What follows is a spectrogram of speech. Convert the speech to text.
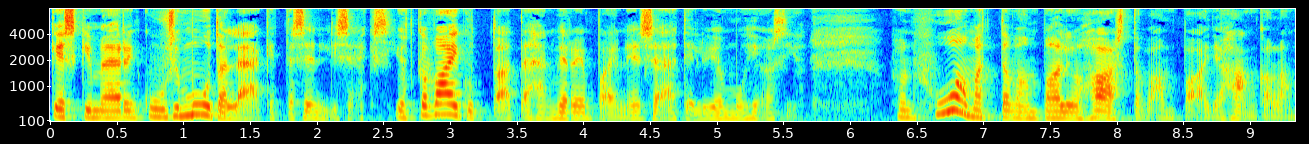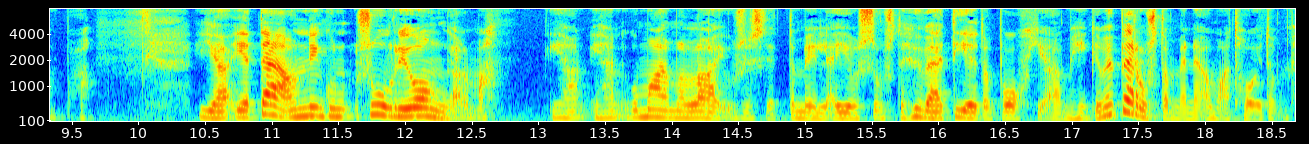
keskimäärin kuusi muuta lääkettä sen lisäksi, jotka vaikuttaa tähän verenpaineen säätelyyn ja muihin asioihin. Se on huomattavan paljon haastavampaa ja hankalampaa. Ja, ja tämä on niin kuin suuri ongelma ihan, ihan niin kuin maailmanlaajuisesti, että meillä ei ole sellaista hyvää tietopohjaa, mihinkä me perustamme ne omat hoitomme.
